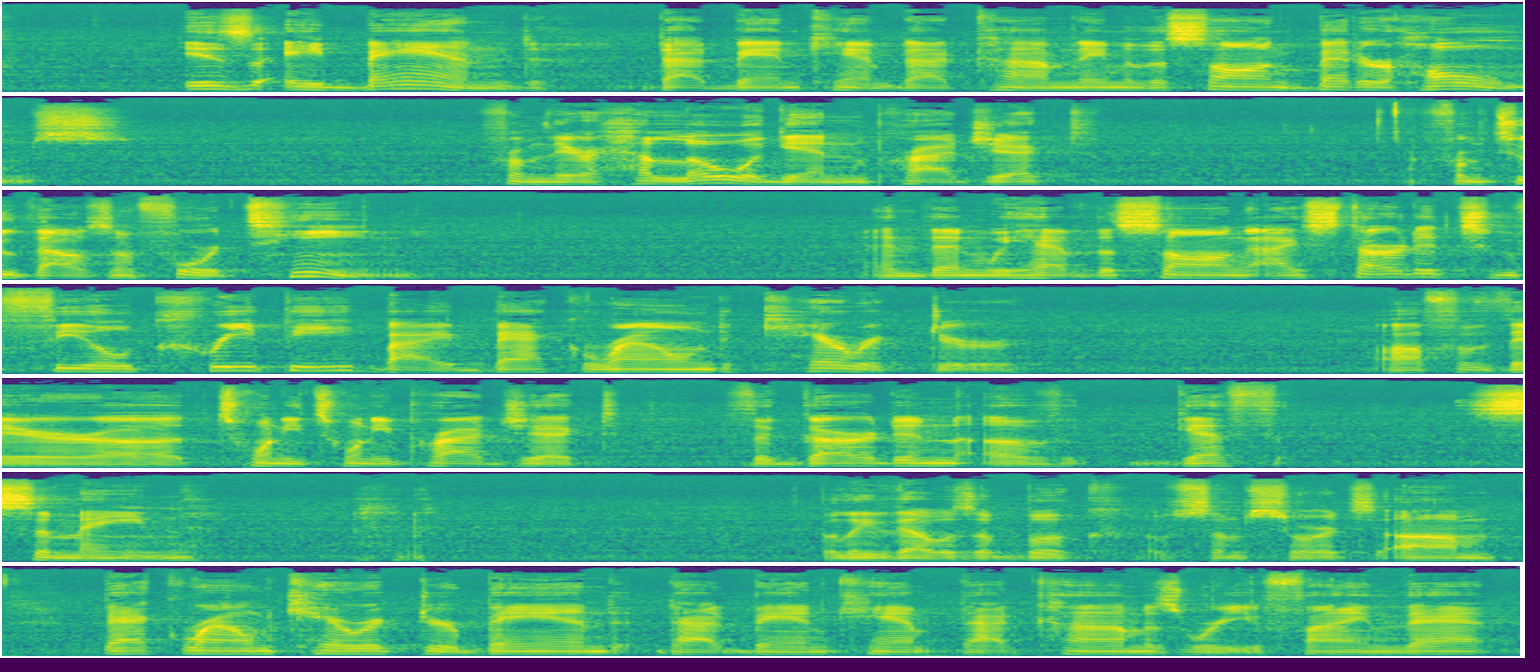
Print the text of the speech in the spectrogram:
is a band.bandcamp.com. Name of the song Better Homes from their Hello Again project from 2014. And then we have the song I Started to Feel Creepy by Background Character off of their uh, 2020 project, The Garden of Gethsemane. believe that was a book of some sorts. Um, backgroundcharacterband.bandcamp.com is where you find that.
